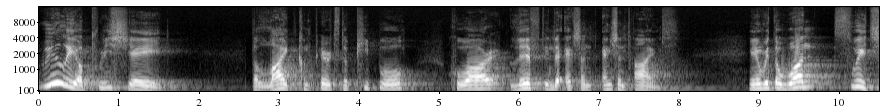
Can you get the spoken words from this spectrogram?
really appreciate the light compared to the people who are lived in the ancient, ancient times. You know, with the one switch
